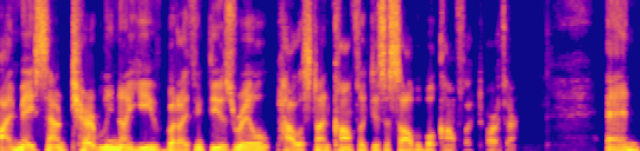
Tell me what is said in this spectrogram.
I may sound terribly naive, but I think the Israel Palestine conflict is a solvable conflict, Arthur. And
